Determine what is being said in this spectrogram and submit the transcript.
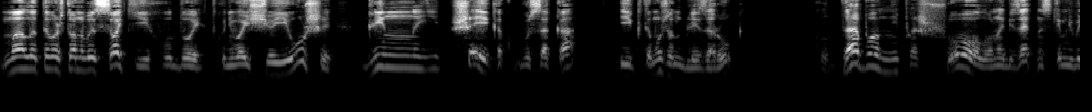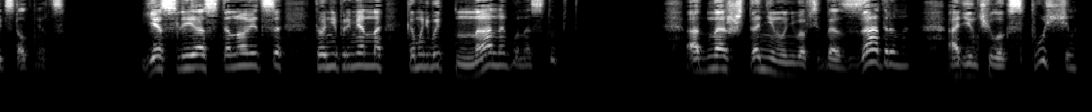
Мало того, что он высокий и худой, так у него еще и уши длинные, шеи, как у гусака, и к тому же он близорук. Куда бы он ни пошел, он обязательно с кем-нибудь столкнется. Если остановится, то непременно кому-нибудь на ногу наступит. Одна штанина у него всегда задрана, один чулок спущен,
